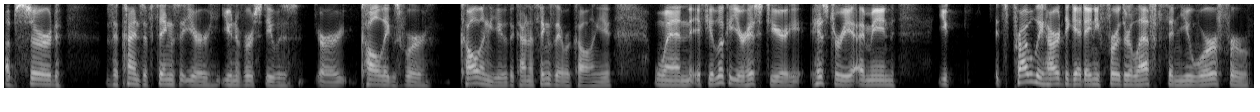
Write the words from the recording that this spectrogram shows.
absurd the kinds of things that your university was, your colleagues were calling you, the kind of things they were calling you. When, if you look at your history, history, I mean, you, it's probably hard to get any further left than you were for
